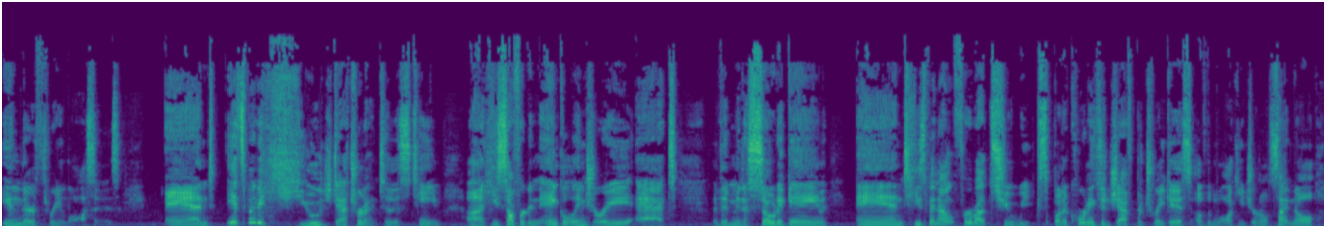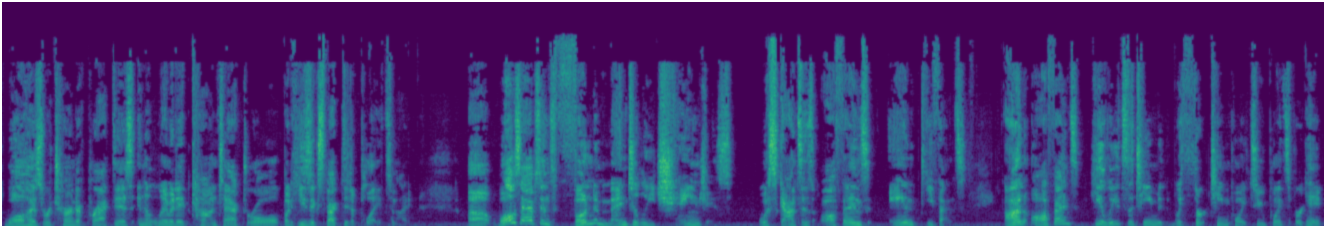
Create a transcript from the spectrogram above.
in their three losses. And it's been a huge detriment to this team. Uh, he suffered an ankle injury at the Minnesota game and he's been out for about two weeks. But according to Jeff Potrykus of the Milwaukee Journal Sentinel, Wahl has returned to practice in a limited contact role, but he's expected to play tonight. Uh, Wahl's absence fundamentally changes Wisconsin's offense and defense. On offense, he leads the team with 13.2 points per game.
